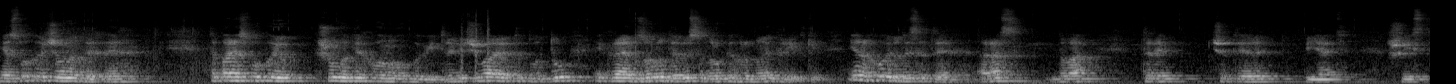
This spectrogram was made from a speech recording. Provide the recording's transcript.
Я слухаю, чи вона дихає. Тепер я слухаю шум видихуваного повітря, відчуваю теплоту і краєм зору дивлюся на руки грудної клітки. І рахую до десяти. Раз, два, три, чотири, п'ять, шість,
